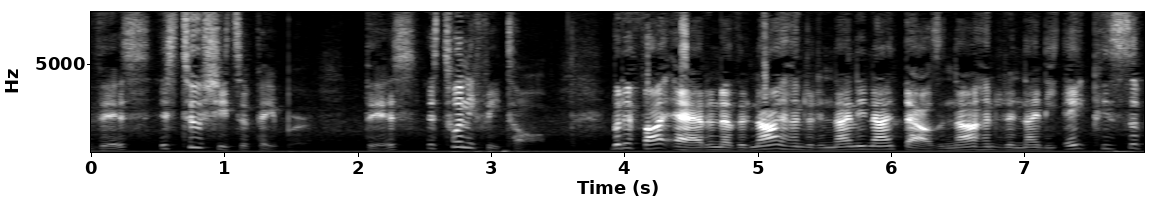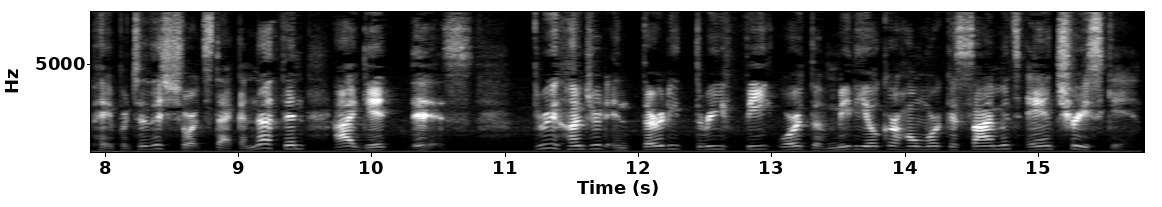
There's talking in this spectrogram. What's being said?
This is two sheets of paper. This is 20 feet tall. But if I add another 999,998 pieces of paper to this short stack of nothing, I get this. 333 feet worth of mediocre homework assignments and tree skin.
